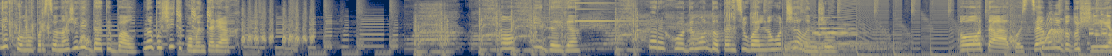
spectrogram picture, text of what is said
Якому персонажу віддати бал? Напишіть у коментарях. О, ідея. Переходимо до танцювального челенджу. О, так, ось це мені до душі.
